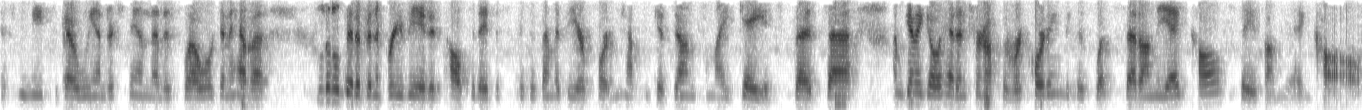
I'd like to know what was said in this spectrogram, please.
if you need to go, we understand that as well. We're going to have a little bit of an abbreviated call today just because I'm at the airport and have to get down to my gate. But uh, I'm going to go ahead and turn off the recording because what's said on the egg call stays on the egg call.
